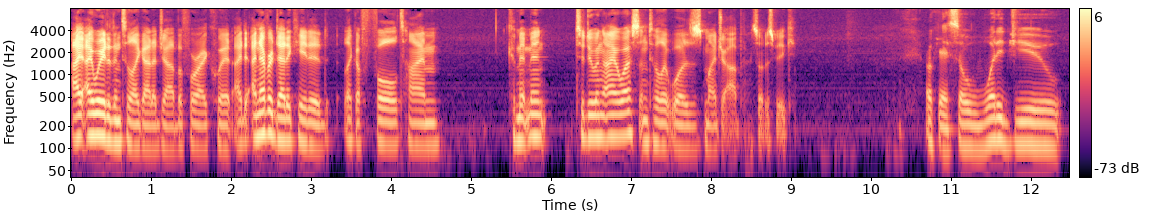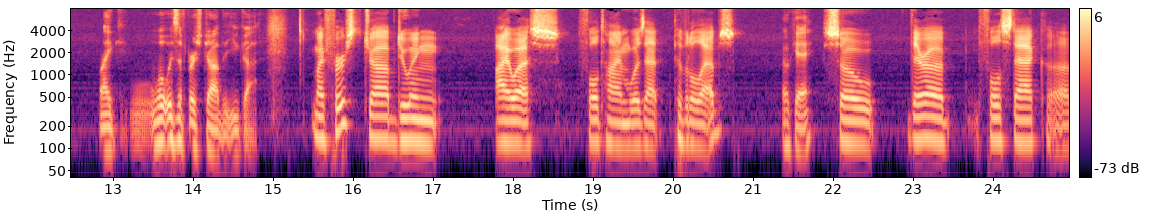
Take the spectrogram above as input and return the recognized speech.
I, I waited until I got a job before I quit. I, d- I never dedicated like a full time commitment to doing iOS until it was my job, so to speak. Okay, so what did you like? What was the first job that you got? My first job doing iOS full time was at Pivotal Labs. Okay, So they're a full stack uh,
